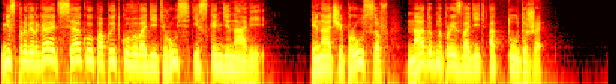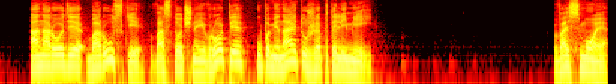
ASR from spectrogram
не спровергает всякую попытку выводить Русь из Скандинавии. Иначе пруссов надобно производить оттуда же. О народе Баруски в Восточной Европе упоминает уже Птолемей. Восьмое.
